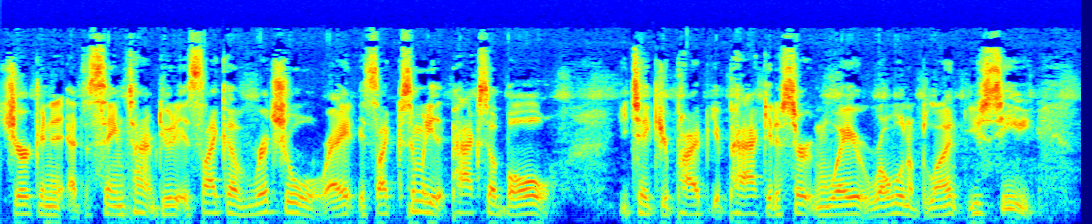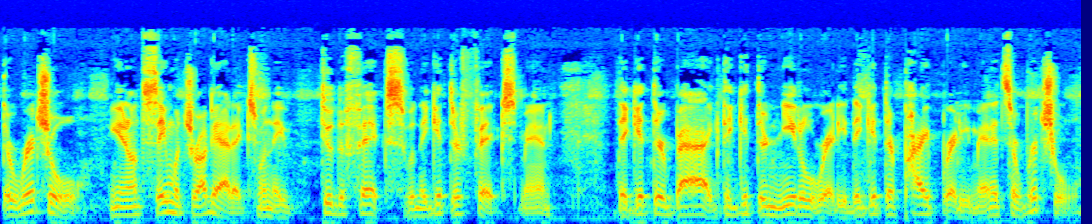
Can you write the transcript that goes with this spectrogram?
jerking it at the same time dude. It's like a ritual right? It's like somebody that packs a bowl. You take your pipe you pack it a certain way rolling a blunt. You see the ritual you know? Same with drug addicts when they do the fix when they get their fix man. They get their bag, they get their needle ready, they get their pipe ready, man. It's a ritual,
